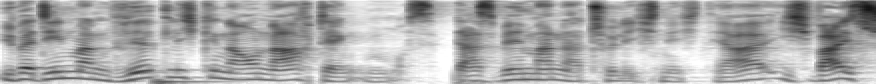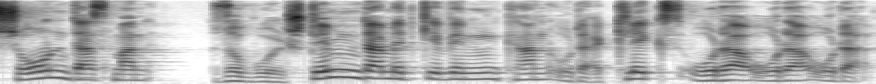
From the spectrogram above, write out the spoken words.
über den man wirklich genau nachdenken muss. Das will man natürlich nicht. Ja, ich weiß schon, dass man sowohl Stimmen damit gewinnen kann oder Klicks oder oder oder.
